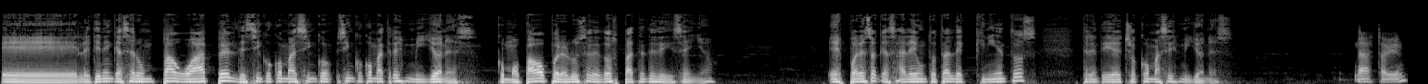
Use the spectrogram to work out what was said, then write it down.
eh, le tienen que hacer un pago a Apple de 5,5 5,3 millones como pago por el uso de dos patentes de diseño. Es por eso que sale un total de 538,6 millones. Ah, está bien.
